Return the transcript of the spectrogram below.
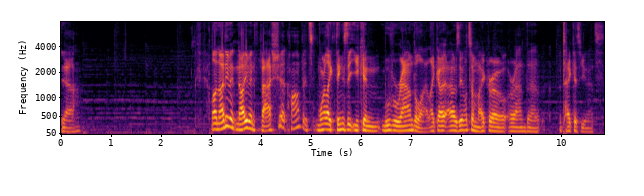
Yeah. Well, not even not even fast shit, Hump. It's more like things that you can move around a lot. Like I, I was able to micro around the, the Tychus units.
